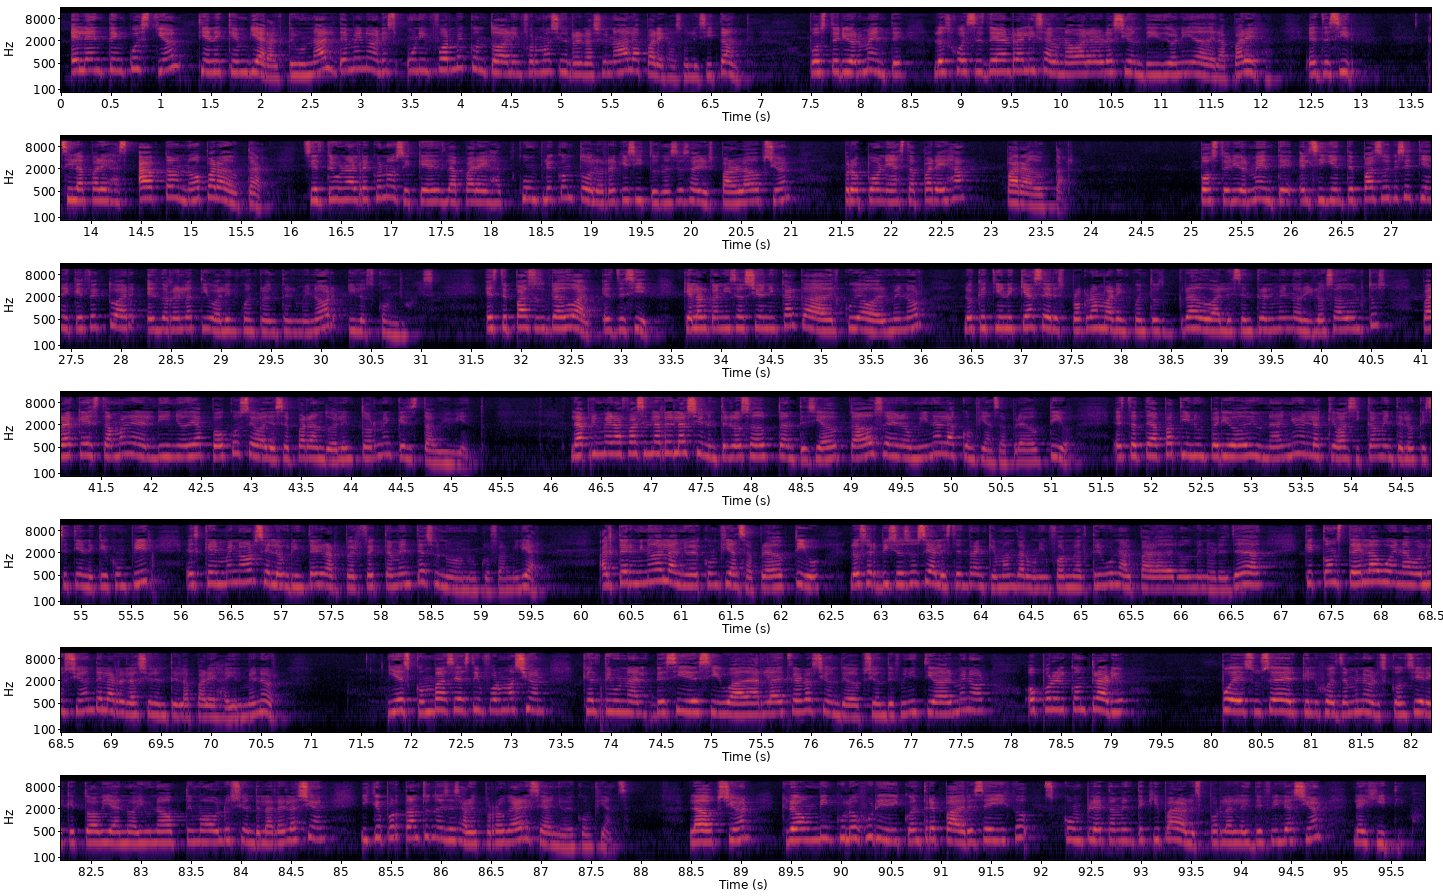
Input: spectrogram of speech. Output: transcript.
el ente en cuestión tiene que enviar al Tribunal de Menores un informe con toda la información relacionada a la pareja solicitante. Posteriormente, los jueces deben realizar una valoración de idoneidad de la pareja, es decir, si la pareja es apta o no para adoptar, si el tribunal reconoce que la pareja cumple con todos los requisitos necesarios para la adopción, propone a esta pareja para adoptar. Posteriormente, el siguiente paso que se tiene que efectuar es lo relativo al encuentro entre el menor y los cónyuges. Este paso es gradual, es decir, que la organización encargada del cuidado del menor lo que tiene que hacer es programar encuentros graduales entre el menor y los adultos para que de esta manera el niño de a poco se vaya separando del entorno en que se está viviendo. La primera fase en la relación entre los adoptantes y adoptados se denomina la confianza preadoptiva. Esta etapa tiene un periodo de un año en la que básicamente lo que se tiene que cumplir es que el menor se logre integrar perfectamente a su nuevo núcleo familiar. Al término del año de confianza preadoptivo, los servicios sociales tendrán que mandar un informe al tribunal para los menores de edad que conste la buena evolución de la relación entre la pareja y el menor. Y es con base a esta información que el tribunal decide si va a dar la declaración de adopción definitiva del menor o por el contrario puede suceder que el juez de menores considere que todavía no hay una óptima evolución de la relación y que por tanto es necesario prorrogar ese año de confianza. La adopción crea un vínculo jurídico entre padres e hijos completamente equiparables por la ley de filiación legítima.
